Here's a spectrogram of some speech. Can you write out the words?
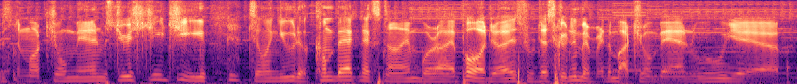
this is the Macho Man, Mysterious JG, telling you to come back next time. Where I apologize for desecrating the memory of the Macho Man. Ooh yeah.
